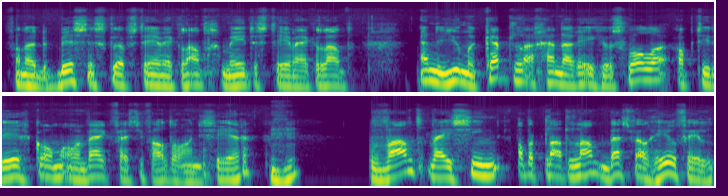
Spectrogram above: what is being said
vanuit de Business Club Steenwijkerland, gemeente Steenwijkerland en de Human Capital Agenda Regio Zwolle op het idee gekomen om een werkfestival te organiseren. Want wij zien op het platteland best wel heel veel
